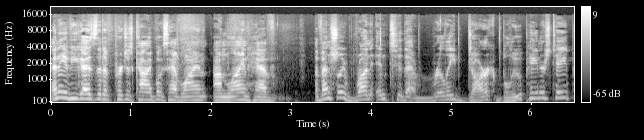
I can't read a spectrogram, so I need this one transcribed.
any of you guys that have purchased comic books have line online have eventually run into that really dark blue painter's tape.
